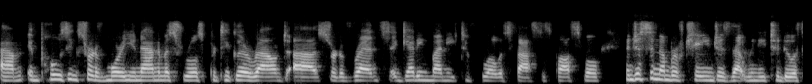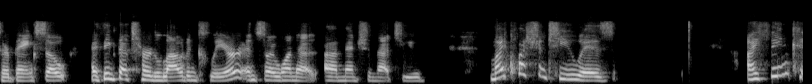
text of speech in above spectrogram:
um, imposing sort of more unanimous rules, particularly around uh, sort of rents and getting money to flow as fast as possible, and just a number of changes that we need to do with our banks. So I think that's heard loud and clear. And so I want to uh, mention that to you. My question to you is I think,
